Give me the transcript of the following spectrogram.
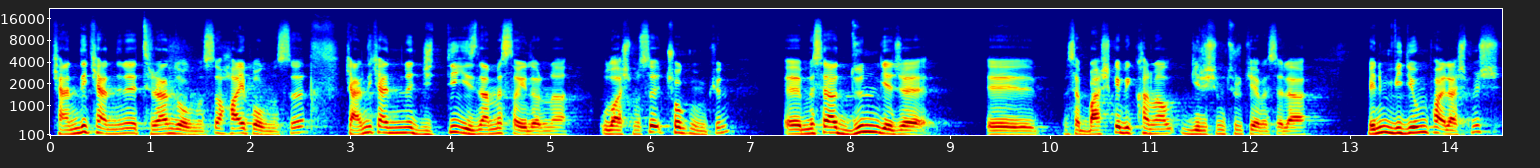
kendi kendine trend olması, hype olması, kendi kendine ciddi izlenme sayılarına ulaşması çok mümkün. E, mesela dün gece e, mesela başka bir kanal girişim Türkiye mesela benim videomu paylaşmış.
